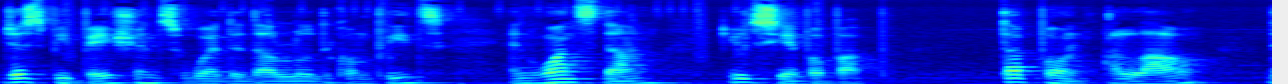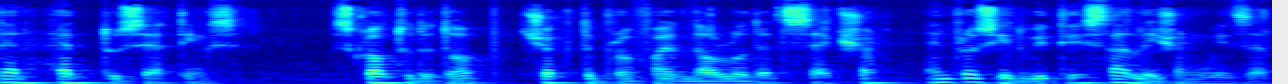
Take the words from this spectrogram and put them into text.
Just be patient while the download completes and once done, you'll see a pop-up. Tap on Allow, then head to Settings. Scroll to the top, check the Profile Downloaded section and proceed with the installation wizard.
